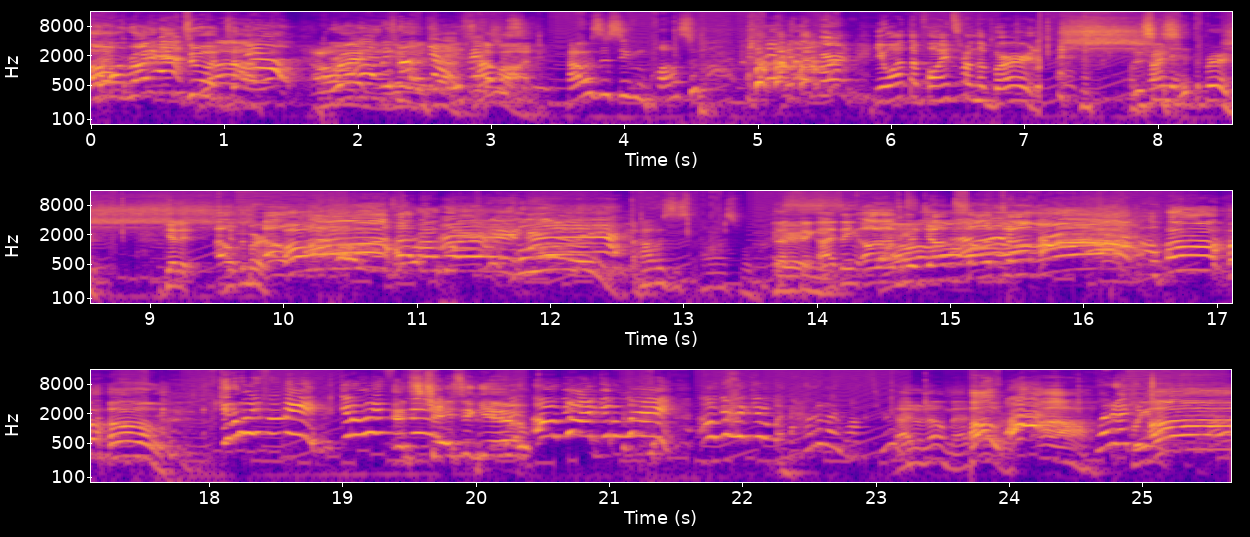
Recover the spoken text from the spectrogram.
Oh, right into a No! Right Oh, into both it. died. Come on. How is this even possible? hit the bird. You want the points from the bird. This trying is to hit the bird. get it. Hit the bird. Oh, Oh, that's the wrong oh, way. How is this possible? That thing. I think. Oh, that's a good jump. Solid ah! jump. Ah! Oh! Get away from me! Get away from me! It's chasing you. Oh god, get away! Oh god, get away! How did I walk through? I don't know, man. Oh. Ah! ah! Why do I keep? Oh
